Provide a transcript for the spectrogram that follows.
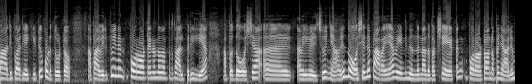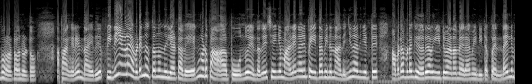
പാതി പാതി ആക്കിയിട്ട് കൊടുത്തു കേട്ടോ അപ്പോൾ അവർക്ക് പിന്നെ പൊറോട്ടേനോടൊന്നും അത്ര താല്പര്യമില്ല. അപ്പോൾ ദോശ അവർ കഴിച്ചു. ഞാനും ദോശ തന്നെ പറയാൻ വേണ്ടി നിന്നിട്ടുണ്ടായിരുന്നു. പക്ഷേ ഏട്ടൻ പൊറോട്ട വന്നപ്പോൾ ഞാനും പൊറോട്ട വന്നു കേട്ടോ. അപ്പോൾ അങ്ങനെ ഉണ്ടായത്. പിന്നെ ഞങ്ങൾ എവിടെ നിർത്താൻ നിന്നില്ല കേട്ടോ. വേഗം ഇങ്ങോട്ട് പോന്നു. എന്താണെന്ന് വെച്ച് കഴിഞ്ഞാൽ മഴ എങ്ങാനും പെയ്താൽ പിന്നെ നനഞ്ഞ് നനഞ്ഞിട്ട് അവിടെ അവിടെ കയറി ഇറങ്ങിയിട്ട് വേണം വരാൻ വേണ്ടിയിട്ട്. അപ്പോൾ എന്തായാലും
